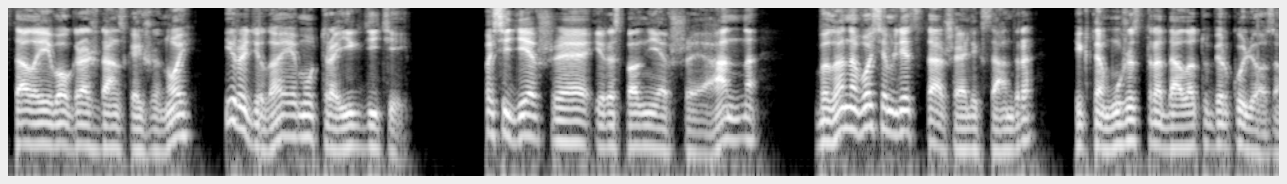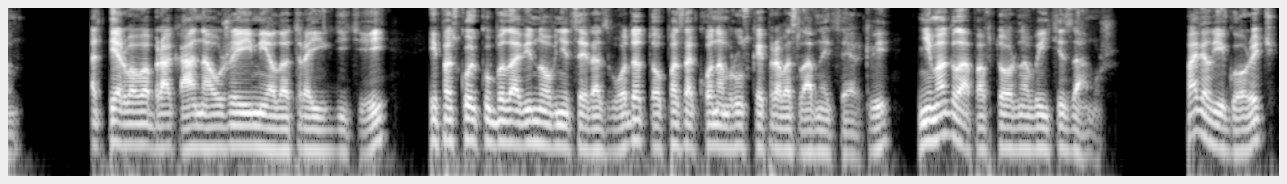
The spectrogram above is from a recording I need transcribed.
стала его гражданской женой и родила ему троих детей. Посидевшая и располневшая Анна была на восемь лет старше Александра и к тому же страдала туберкулезом. От первого брака она уже имела троих детей, и поскольку была виновницей развода, то по законам Русской Православной Церкви не могла повторно выйти замуж. Павел Егорыч,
